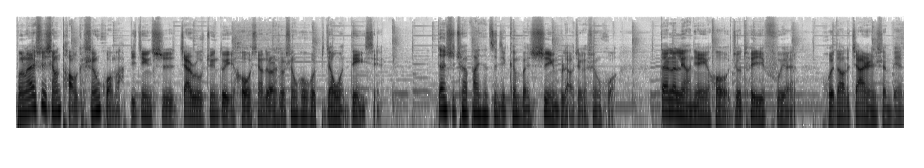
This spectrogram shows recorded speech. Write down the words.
本来是想讨个生活嘛，毕竟是加入军队以后，相对来说生活会比较稳定一些。但是却发现自己根本适应不了这个生活，待了两年以后就退役复员，回到了家人身边。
